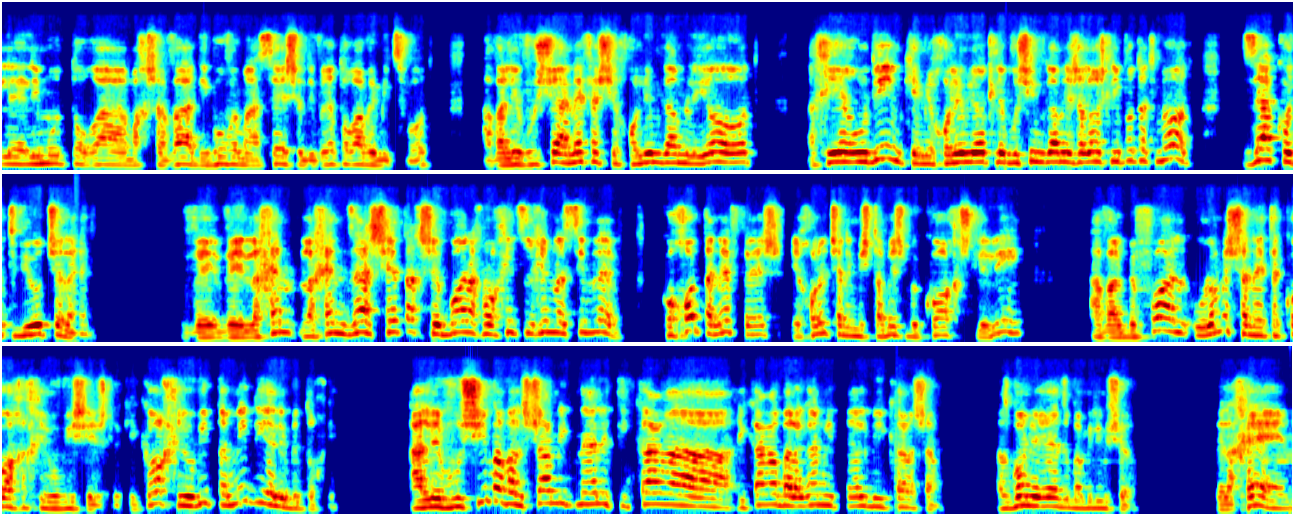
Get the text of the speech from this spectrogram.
ללימוד תורה, מחשבה, דיבור ומעשה של דברי תורה ומצוות, אבל לבושי הנפש יכולים גם להיות הכי ירודים, כי הם יכולים להיות לבושים גם לשלוש ליפות הטמעות. זה הקוטביות שלהם. ו- ולכן זה השטח שבו אנחנו הכי צריכים לשים לב. כוחות הנפש, יכול להיות שאני משתמש בכוח שלילי, אבל בפועל הוא לא משנה את הכוח החיובי שיש לי, כי כוח חיובי תמיד יהיה לי בתוכי. הלבושים, אבל שם מתנהל את עיקר, ה... עיקר הבלגן מתנהל בעיקר שם. אז בואו נראה את זה במילים שלו. ולכן,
